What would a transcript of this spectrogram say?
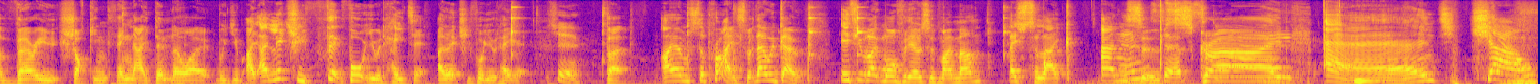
a very shocking thing. I don't know why would you. I, I literally th- thought you would hate it. I literally thought you would hate it, Sure. but I am surprised. But there we go. If you would like more videos with my mum, make sure to like and, And subscribe. subscribe. And ciao.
